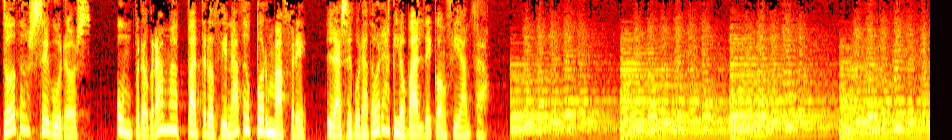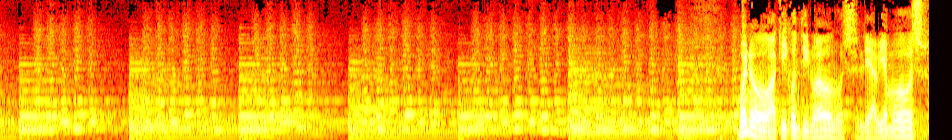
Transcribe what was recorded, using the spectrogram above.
Todos Seguros, un programa patrocinado por Mafre, la aseguradora global de confianza. Bueno, aquí continuábamos. Le habíamos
